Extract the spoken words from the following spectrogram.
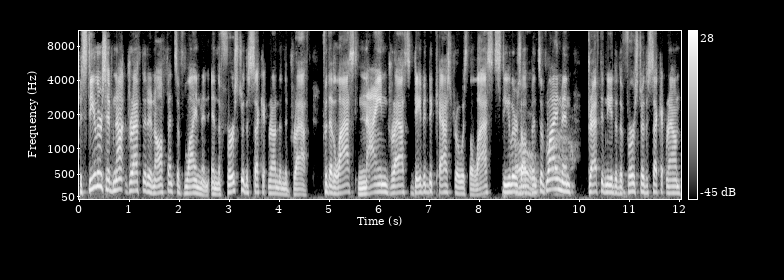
The Steelers have not drafted an offensive lineman in the first or the second round in the draft for the last nine drafts. David DeCastro was the last Steelers Oh, offensive lineman drafted in either the first or the second round.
